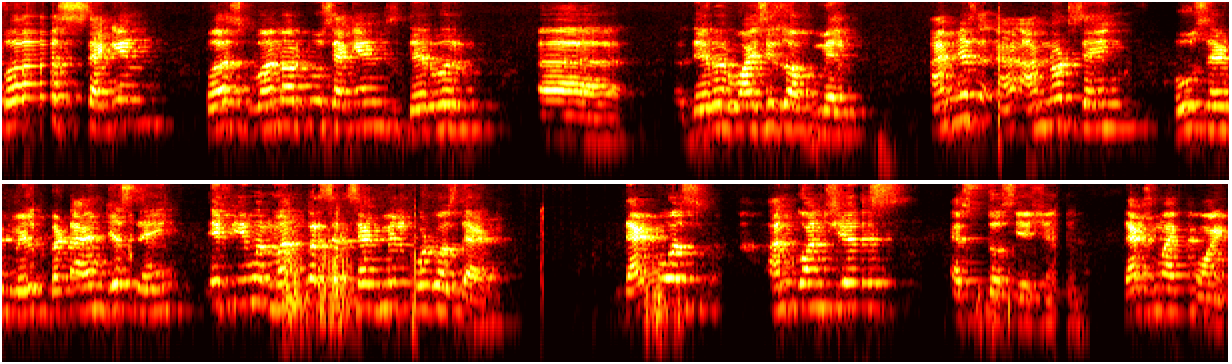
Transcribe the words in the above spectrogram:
first second, first one or two seconds, there were uh, there were voices of milk. I'm just I- I'm not saying who said milk, but I'm just saying if even one person said milk, what was that? that was unconscious association. That's my point.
